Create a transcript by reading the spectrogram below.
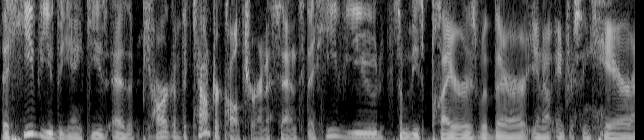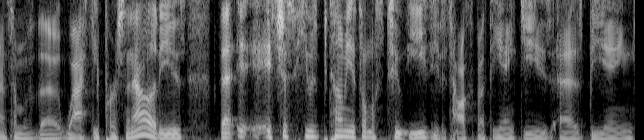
that he viewed the Yankees as a part of the counterculture in a sense, that he viewed some of these players with their, you know, interesting hair and some of the wacky personalities, that it, it's just, he was telling me it's almost too easy to talk about the Yankees as being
